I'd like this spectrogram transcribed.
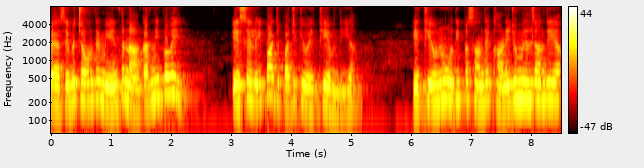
ਪੈਸੇ ਬਚਾਉਣ ਤੇ ਮਿਹਨਤ ਨਾ ਕਰਨੀ ਪਵੇ, ਇਸੇ ਲਈ ਭੱਜ ਭੱਜ ਕੇ ਉਹ ਇੱਥੇ ਆਉਂਦੀ ਆ। ਇੱਥੇ ਉਹਨੂੰ ਉਹਦੀ ਪਸੰਦ ਦੇ ਖਾਣੇ ਜੋ ਮਿਲ ਜਾਂਦੇ ਆ।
